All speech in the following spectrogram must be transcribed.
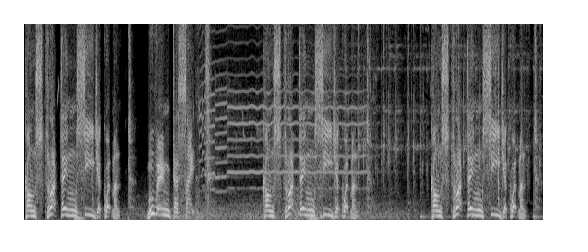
Constructing siege equipment. Moving to site. Constructing siege equipment. Constructing siege equipment.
